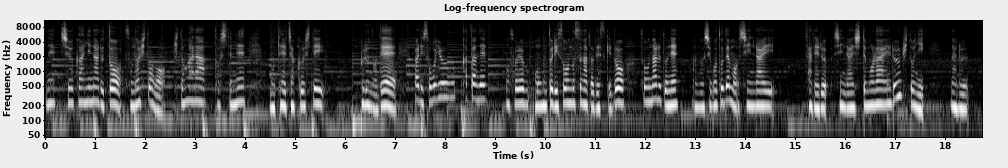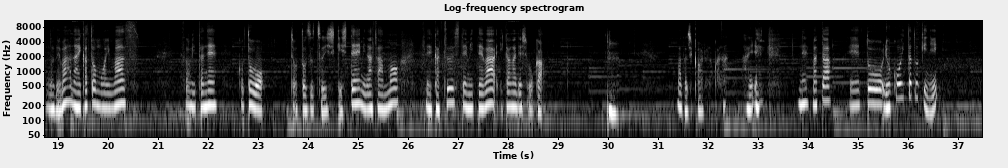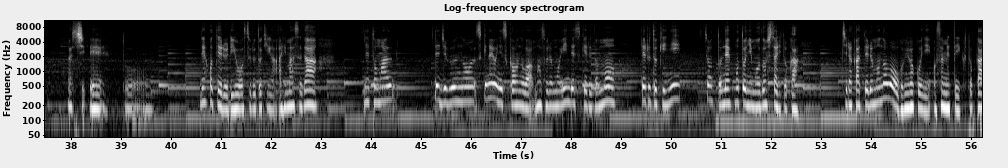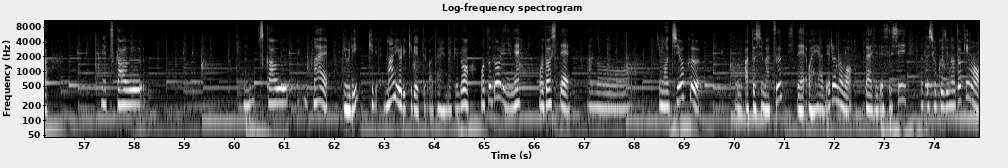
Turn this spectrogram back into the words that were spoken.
ね習慣になるとその人の人柄としてねもう定着してくるのでやっぱりそういう方ねもうそれも本当理想の姿ですけどそうなるとねあの仕事でも信頼される信頼してもらえる人になるのではないかと思います。そういったねことをちょっとずつ意識して皆さんも生活してみてはいかがでしょうか、うん、まだ時間あるのかな。はい。ねまたえ、ー、と旅行行った時にあ、しえ、ー、とねホテル利用する時がありますがね泊まって自分の好きなように使うのはまあそれもいいんですけれども出る時にちょっとね元に戻したりとか散らかっているものをゴミ箱に収めていくとか、ね、使う使う前よりきれ前より綺麗っては大変だけど元通りにね戻して、あのー、気持ちよく後始末してお部屋出るのも大事ですしまた食事の時も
